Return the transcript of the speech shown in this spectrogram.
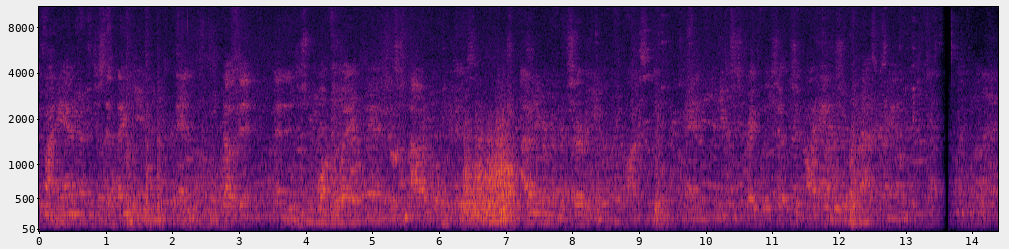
Shook my hand and just said thank you, and that was it. And then just walked away, and it's just powerful because I don't even remember serving you, honestly. And he was just grateful. He shook, shook my hand, shook my pastor's hand.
